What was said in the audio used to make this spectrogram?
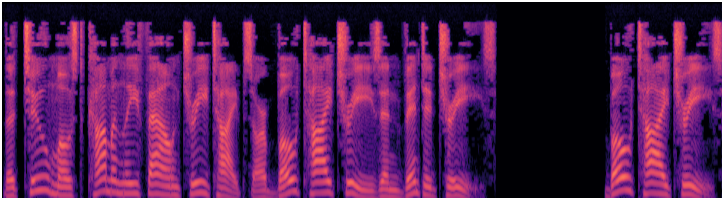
The two most commonly found tree types are bow tie trees and vented trees. Bow tie trees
